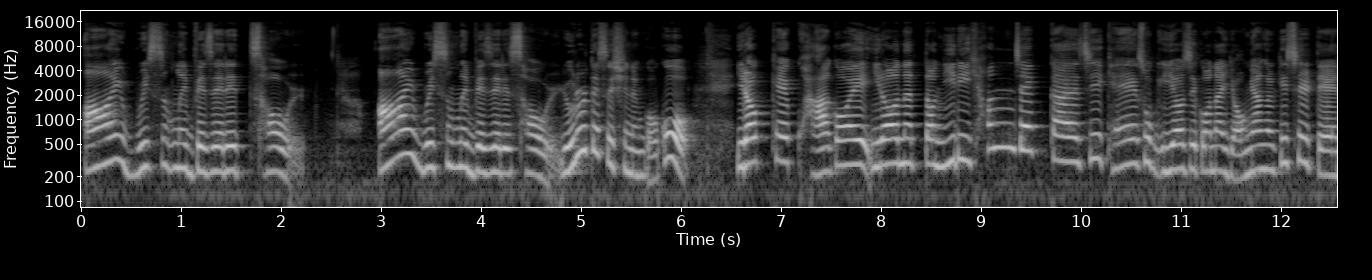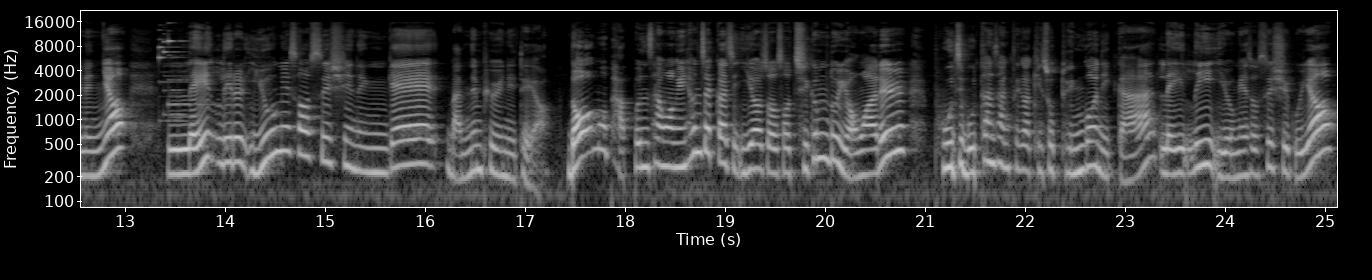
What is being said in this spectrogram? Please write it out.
I recently visited Seoul. I recently visited Seoul. 요럴 때 쓰시는 거고 이렇게 과거에 일어났던 일이 현재까지 계속 이어지거나 영향을 끼칠 때에는요. Lately를 이용해서 쓰시는 게 맞는 표현이 돼요. 너무 바쁜 상황이 현재까지 이어져서 지금도 영화를 보지 못한 상태가 계속 된 거니까 lately 이용해서 쓰시고요.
